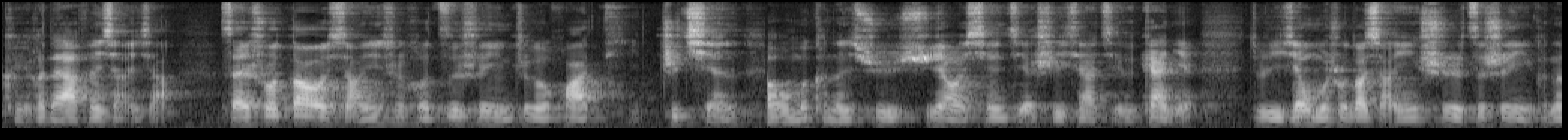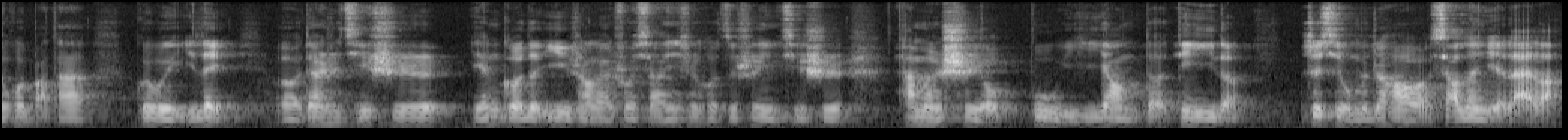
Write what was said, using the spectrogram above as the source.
可以和大家分享一下。在说到响应式和自适应这个话题之前，啊，我们可能去需要先解释一下几个概念，就是以前我们说到响应式、自适应，可能会把它归为一类。呃，但是其实严格的意义上来说，响应式和自适应其实它们是有不一样的定义的。这期我们正好小冷也来了，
